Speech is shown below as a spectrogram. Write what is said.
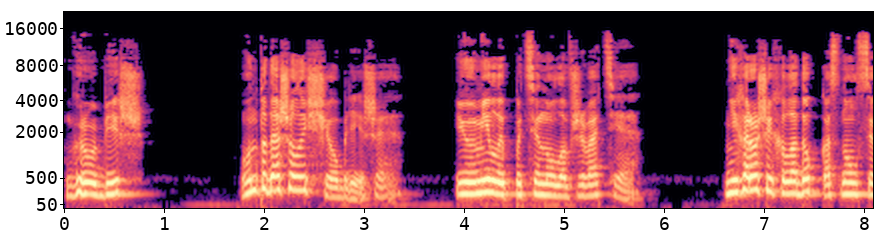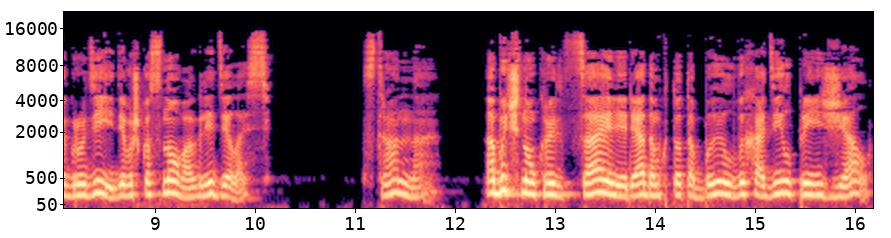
Грубишь?» Он подошел еще ближе, и у Милы потянуло в животе. Нехороший холодок коснулся груди, и девушка снова огляделась. Странно. Обычно у крыльца или рядом кто-то был, выходил, приезжал.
